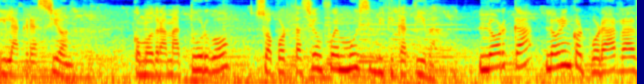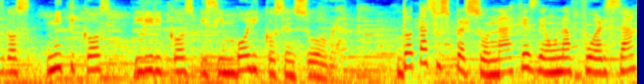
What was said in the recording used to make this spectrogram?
y la creación. Como dramaturgo, su aportación fue muy significativa. Lorca logra incorporar rasgos míticos, líricos y simbólicos en su obra. Dota a sus personajes de una fuerza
